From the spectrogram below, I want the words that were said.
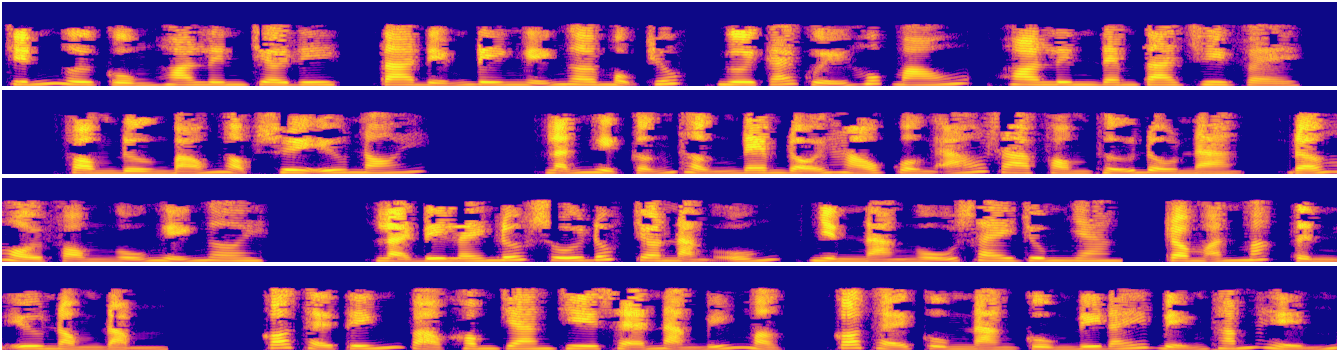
chính ngươi cùng Hoa Linh chơi đi, ta điểm đi nghỉ ngơi một chút, ngươi cái quỷ hút máu, Hoa Linh đem ta chi về. Phòng đường Bảo Ngọc suy yếu nói. Lãnh nghiệt cẩn thận đem đổi hảo quần áo ra phòng thử đồ nàng, đỡ hồi phòng ngủ nghỉ ngơi. Lại đi lấy nước suối đút cho nàng uống, nhìn nàng ngủ say dung nhan, trong ánh mắt tình yêu nồng đậm. Có thể tiến vào không gian chia sẻ nàng bí mật, có thể cùng nàng cùng đi đáy biển thám hiểm,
